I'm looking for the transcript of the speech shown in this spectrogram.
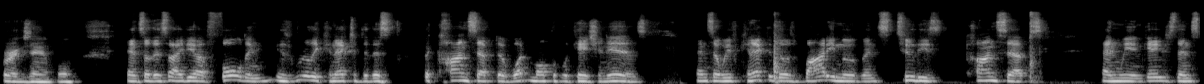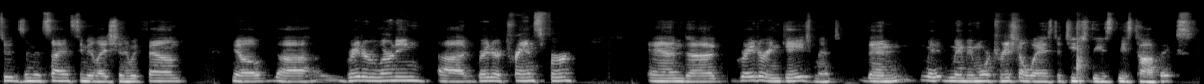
for example. And so this idea of folding is really connected to this the concept of what multiplication is. And so we've connected those body movements to these concepts and we engaged then students in the science simulation and we found you know uh, greater learning uh, greater transfer and uh, greater engagement than maybe more traditional ways to teach these these topics.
